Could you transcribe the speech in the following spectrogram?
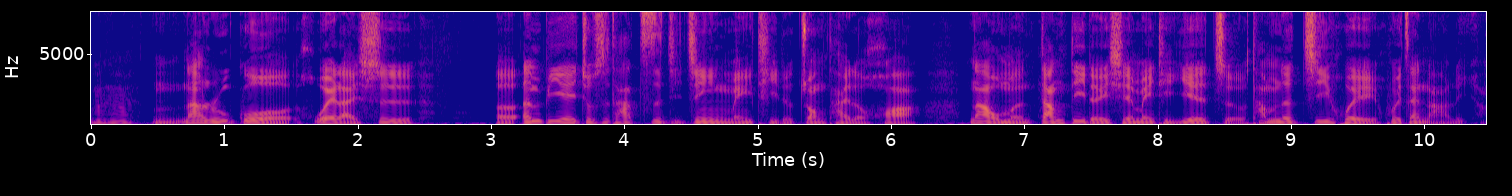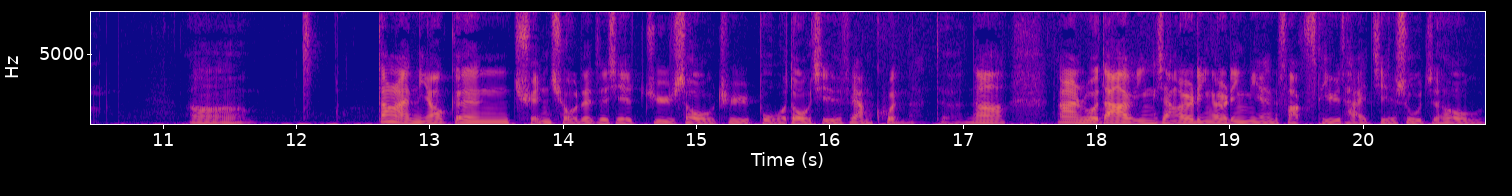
嗯哼，嗯，那如果未来是。呃，NBA 就是他自己经营媒体的状态的话，那我们当地的一些媒体业者，他们的机会会在哪里啊？呃，当然你要跟全球的这些巨兽去搏斗，其实非常困难的。那当然，如果大家有印象，二零二零年 Fox 体育台结束之后，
